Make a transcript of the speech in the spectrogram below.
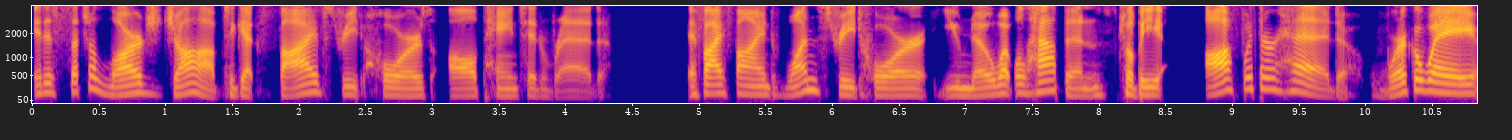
it is such a large job to get five street whores all painted red. If I find one street whore, you know what will happen. She'll be off with her head, work away,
